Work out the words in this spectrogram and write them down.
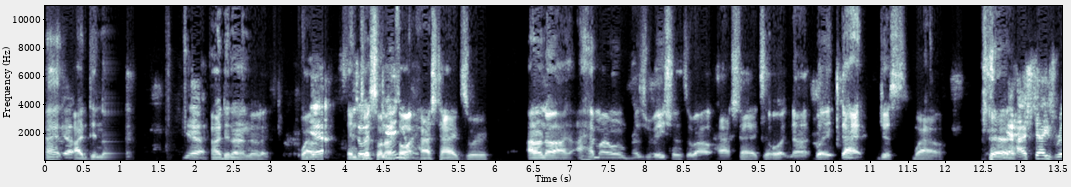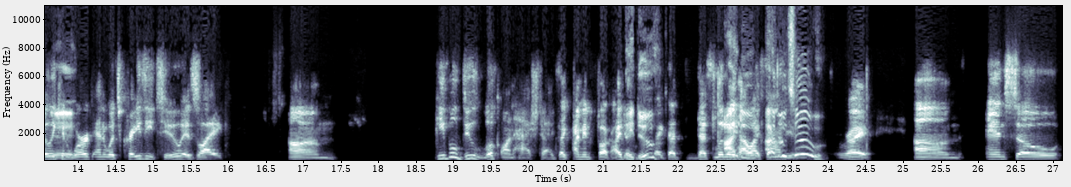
That yeah. I did not. Yeah. I did not know that. Wow. Yeah. And so just when genuine. I thought hashtags were, I don't know, I, I had my own reservations about hashtags and whatnot, but that just wow. yeah, hashtags really yeah. can work. And what's crazy too is like, um, people do look on hashtags. Like, I mean, fuck, I do. They do. Like that. That's literally I how do. I found I do you. too. Right. Um, and so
